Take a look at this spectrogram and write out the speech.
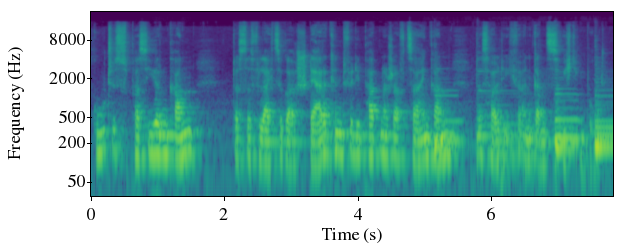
Gutes passieren kann, dass das vielleicht sogar stärkend für die Partnerschaft sein kann, das halte ich für einen ganz wichtigen Punkt.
